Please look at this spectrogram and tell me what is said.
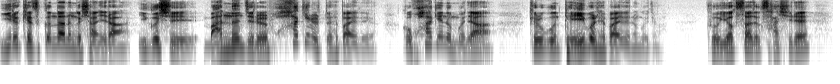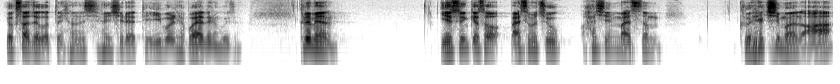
이렇게 해서 끝나는 것이 아니라 이것이 맞는지를 확인을 또 해봐야 돼요. 그 확인은 뭐냐? 결국은 대입을 해봐야 되는 거죠. 그 역사적 사실에 역사적 어떤 현실에 대입을 해봐야 되는 거죠. 그러면 예수님께서 말씀을 쭉 하신 말씀 그 핵심은 아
